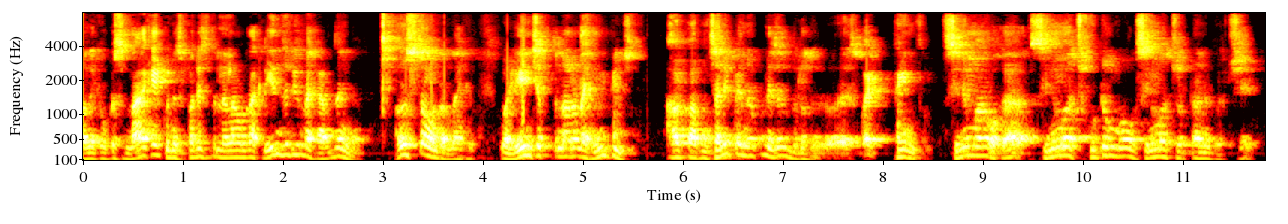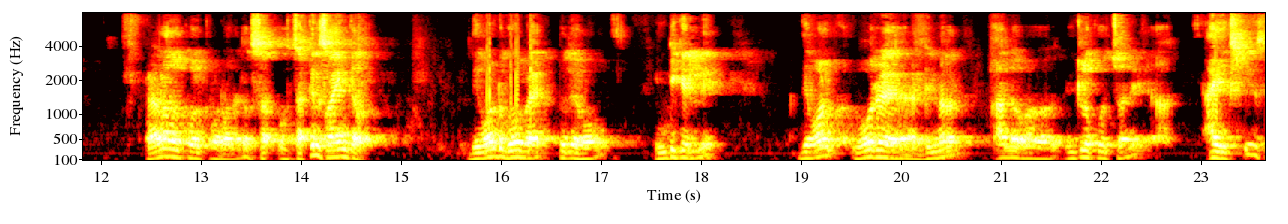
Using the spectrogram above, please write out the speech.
మనకి ఒకసారి నాకే కొన్ని పరిస్థితులు ఎలా ఉందో అక్కడ ఏం జరిగింది నాకు అర్థం కాదు. అరుస్తూ ఉంటాను నాకు వాళ్ళు ఏం చెప్తున్నారో నాకు వినిపించింది. ఆ పాపం చనిపోయినప్పుడు నిజం క్వైట్ పెయిన్ఫుల్ సినిమా ఒక సినిమా కుటుంబం ఒక సినిమా చూడటానికి వచ్చి ప్రాణాలు కోల్పోవడం అనేది ఒక స- ఒక చక్కని సాయంకాలం the want go back to the home ఇంటికి వెళ్ళి ది వాంట్ ఓవర్ డిన్నర్ వాళ్ళు ఇంట్లో కూర్చొని ఆ ఎక్స్పీరియన్స్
